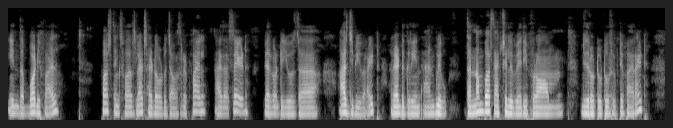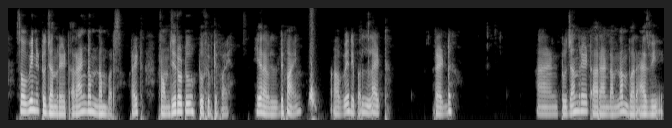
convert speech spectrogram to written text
in the body file first things first let's head over to javascript file. As i said we are going to use the rgb right? Red green and blue. The numbers actually vary from 0 to 255 right? So we need to generate random numbers right? From 0 to 255 here i will define a variable let red and to generate a random number as we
